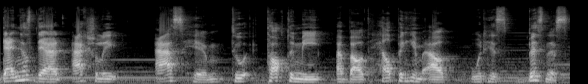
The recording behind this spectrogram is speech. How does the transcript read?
Daniel's dad actually asked him to talk to me about helping him out with his business.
